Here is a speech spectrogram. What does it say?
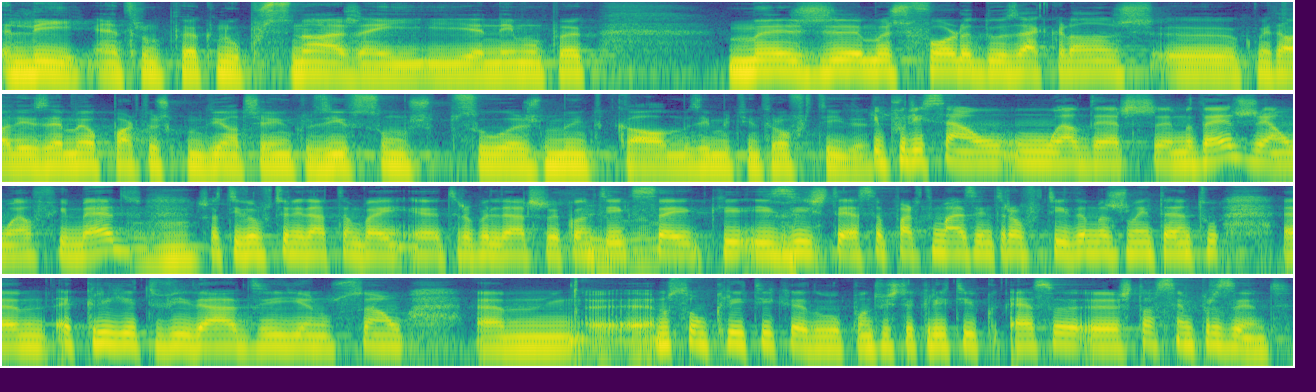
ali entro um pouco no personagem e, e animo um pouco. Mas, eh, mas fora dos ecrãs, eh, como eu estava a dizer, a maior parte dos comediantes, eu inclusive, somos pessoas muito calmas e muito introvertidas. E por isso há um, um Helder Medeiros, é um Elfimed, uhum. já tive a oportunidade também de trabalhar contigo, Sim, sei que existe essa parte mais introvertida, mas no entanto a criatividade e a noção, a noção crítica, do ponto de vista crítico, essa eh, está sempre presente.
